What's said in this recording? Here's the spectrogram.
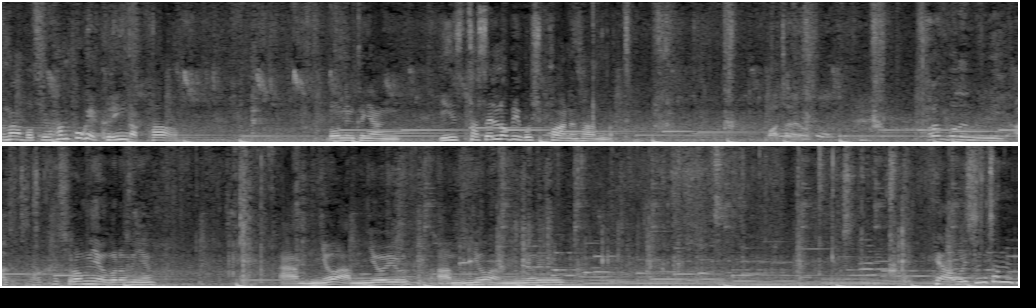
준아, 너 지금 한 폭의 그림 같아. 너는 그냥 인스타 셀럽이고 싶어 하는 사람 같아. 맞아요. 사람 보는 눈이 아주 정확하시. 그럼요, 그럼요. 암요, 암요요. 암요, 암요요. 야, 우리 순천,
